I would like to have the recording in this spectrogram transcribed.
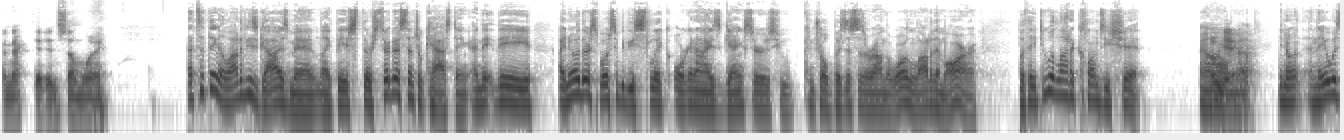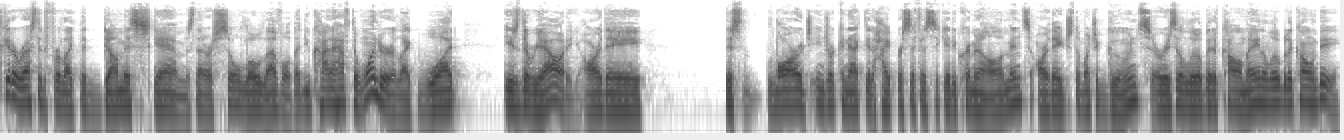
connected in some way that's the thing. A lot of these guys, man, like they they're still essential casting, and they, they I know they're supposed to be these slick, organized gangsters who control businesses around the world. A lot of them are, but they do a lot of clumsy shit. Oh, um, oh yeah, you know, and they always get arrested for like the dumbest scams that are so low level that you kind of have to wonder, like, what is the reality? Are they this large, interconnected, hyper sophisticated criminal elements? Are they just a bunch of goons, or is it a little bit of column A and a little bit of column B?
